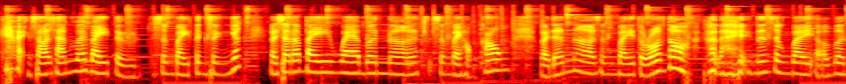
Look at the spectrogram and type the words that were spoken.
các bạn so sánh với bay từ sân bay Tân Sơn Nhất rồi sau đó bay qua bên uh, sân bay Hồng Kông rồi đến uh, sân bay Toronto rồi lại đến sân bay ở bên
